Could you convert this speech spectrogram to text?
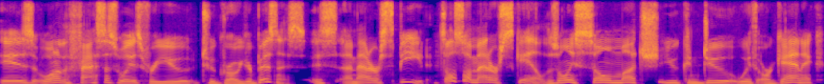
is one of the fastest ways for you to grow your business. It's a matter of speed. It's also a matter of scale. There's only so much you can do with organic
